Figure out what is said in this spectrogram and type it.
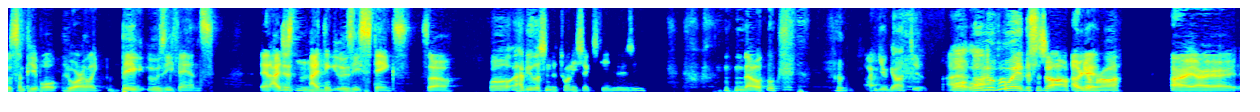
with some people who are like big Uzi fans, and I just I Hmm. think Uzi stinks. So well, have you listened to 2016 Uzi? no, You got to. Well, we'll move away. This is off Okay. camera. All right, all right, all right.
